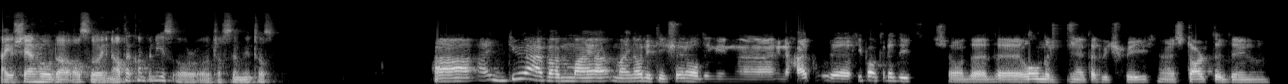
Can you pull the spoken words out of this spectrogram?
Are you shareholder also in other companies or, or just in Mintos? Uh, I do have a my, minority shareholding in uh, in uh, Hipocredit, so the the loan originator which we uh, started in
